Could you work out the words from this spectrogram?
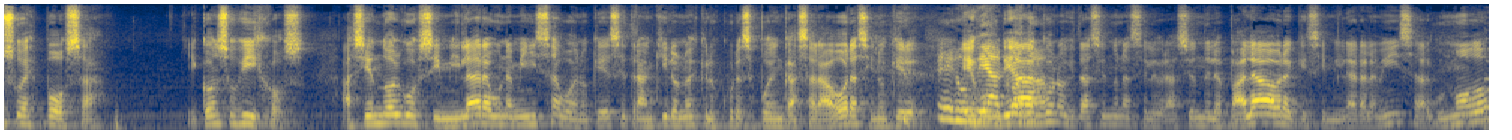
su esposa y con sus hijos haciendo algo similar a una misa, bueno, quédese tranquilo, no es que los curas se pueden casar ahora, sino que Es un diácono. diácono que está haciendo una celebración de la palabra que es similar a la misa de algún modo.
